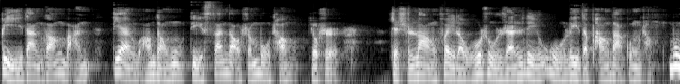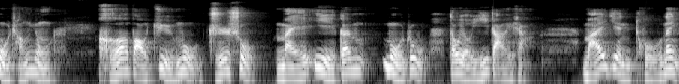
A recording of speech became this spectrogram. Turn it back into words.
壁弹钢板。电网等物，第三道是木城，就是这是浪费了无数人力物力的庞大工程。木城用合抱巨木植树，每一根木柱都有一丈以上，埋进土内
